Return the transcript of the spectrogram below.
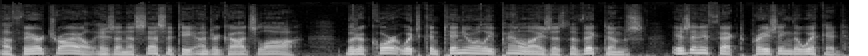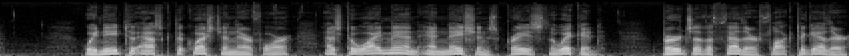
A fair trial is a necessity under God's law, but a court which continually penalizes the victims is in effect praising the wicked. We need to ask the question, therefore, as to why men and nations praise the wicked. Birds of a feather flock together,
